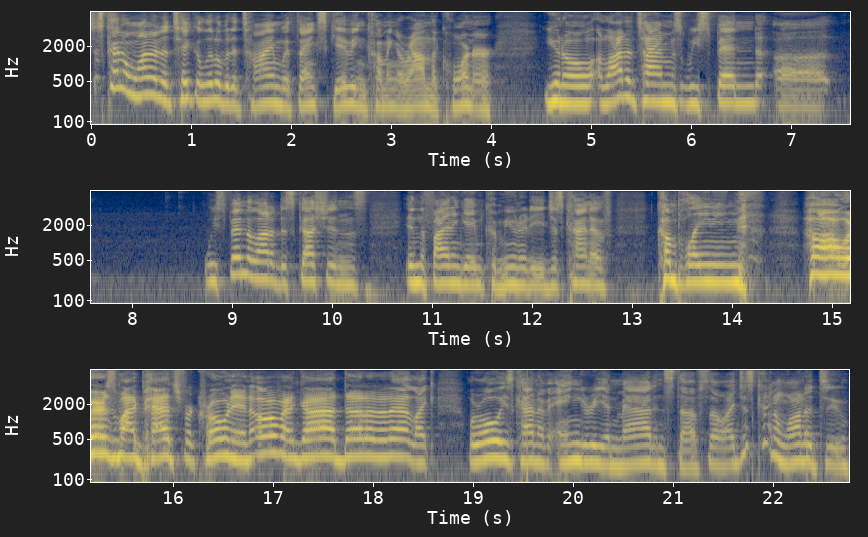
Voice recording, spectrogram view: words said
Just kind of wanted to take a little bit of time with Thanksgiving coming around the corner. You know, a lot of times we spend uh, we spend a lot of discussions in the fighting game community just kind of complaining oh where's my patch for Krohnen? Oh my god da da da da. Like we're always kind of angry and mad and stuff. So i just kind of wanted to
